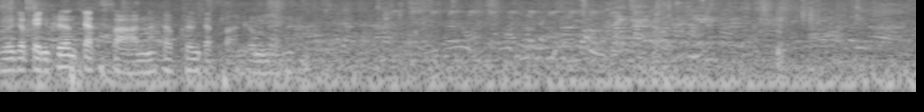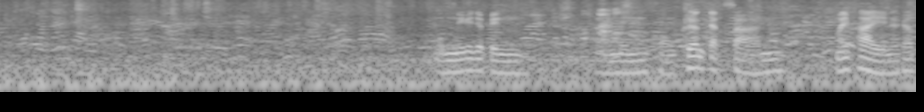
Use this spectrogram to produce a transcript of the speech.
แบบนี้จะเป็นเครื่องจักสารนะครับ เครื่องจักสารก็มีนะครับมุมนี้ก็จะเป็นมุมของเครื่องจักสารไม้ไผ่นะครับ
